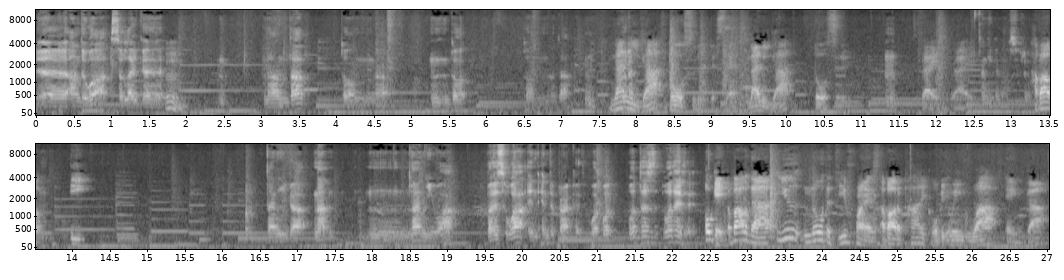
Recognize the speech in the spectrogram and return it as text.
Uh, under what? So like, uh, うん。なんだどんな、んど、どんなだん何がどうするですね。何がどうする。うん。 Right, right. 何がどうする How about e? 何が、な、ん何は But it's what in, in the bracket? What, what, what does, what is it? Okay, about that, you know the difference about the particle between wa and ga.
